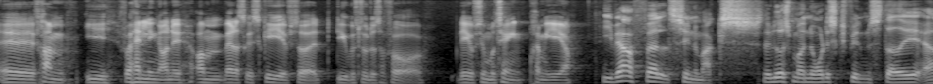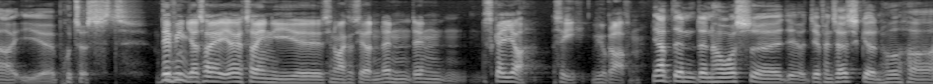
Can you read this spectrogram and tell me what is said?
øh, frem i forhandlingerne om, hvad der skal ske, efter at de beslutter sig for at lave simultan premiere. I hvert fald Cinemax. Det lyder som om, at nordisk film stadig er i øh, protest. Det er fint, jeg tager, jeg tager ind i uh, Cinemax og ser den. den. Den skal jeg se i biografen. Ja, den, den har også, øh, det, det er fantastisk, at den har,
